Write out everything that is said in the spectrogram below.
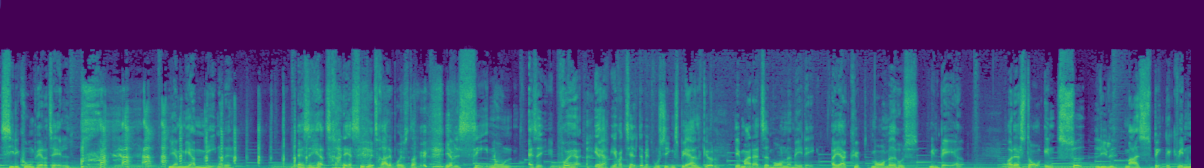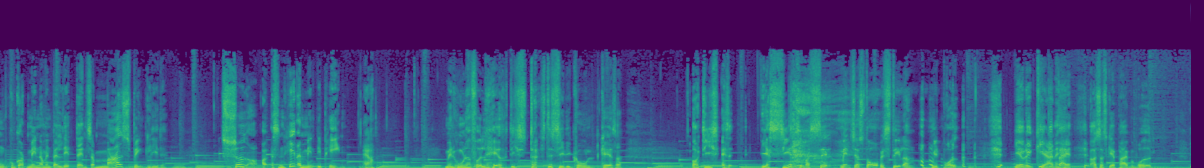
Silikonpatter til alle. Jamen, jeg mener det. Altså, jeg er træt af at se på trætte bryster. Jeg vil se nogle... Altså, prøv at høre. Jeg, Ja. jeg fortalte dig, mens musikken spillede. Ja, det gjorde du. Det er mig, der har taget morgenmad med i dag. Og jeg har købt morgenmad hos min bager. Og der står en sød, lille, meget spinkel kvinde. Hun kunne godt minde om en balletdanser. Meget spinkel i det. Sød og, og sådan helt almindelig pæn. Ja. Men hun har fået lavet de største silikonkasser. Og de, altså, jeg siger til mig selv, mens jeg står og bestiller mit brød. Jeg vil gerne have, og så skal jeg pege på brødet.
